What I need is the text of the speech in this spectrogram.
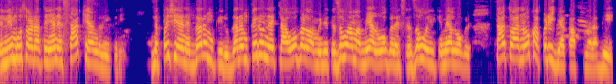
લીંબુ સોડા તો એને સાખે આંગળી કરી. ને પછી એને ગરમ કર્યું. ગરમ કર્યું ને એટલે ઓગળવા માંડ્યું કે જવામાં મેલ ઓગળે છે, જવો કે મેલ ઓગળે. તા તો આ નોખા પડી ગયા કાપ મારા બે.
